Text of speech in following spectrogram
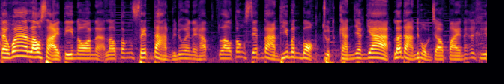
แต่ว่าเราสายตีนอนอะเราต้องเซตด่านไปด้วยนะครับ เราต้องเซตด่านที่มันบอกจุดกันยากๆ และด่านที่ผมจะเอาไปนั่นก็คือ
